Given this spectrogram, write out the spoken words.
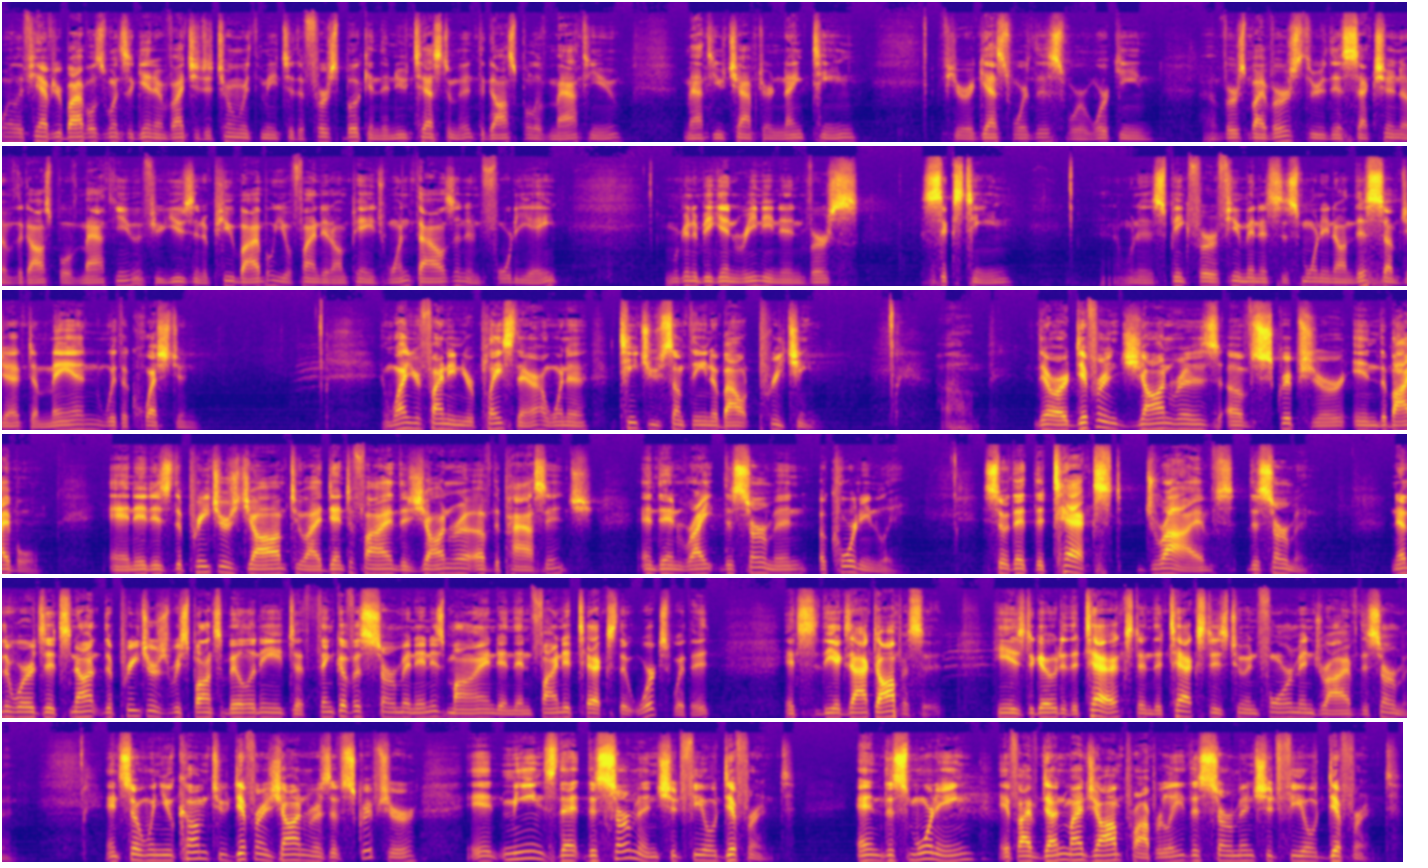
Well, if you have your Bibles, once again, I invite you to turn with me to the first book in the New Testament, the Gospel of Matthew, Matthew chapter 19. If you're a guest with us, we're working uh, verse by verse through this section of the Gospel of Matthew. If you're using a Pew Bible, you'll find it on page 1048. And we're going to begin reading in verse 16. I want to speak for a few minutes this morning on this subject a man with a question. And while you're finding your place there, I want to teach you something about preaching. Um, there are different genres of scripture in the Bible, and it is the preacher's job to identify the genre of the passage and then write the sermon accordingly so that the text drives the sermon. In other words, it's not the preacher's responsibility to think of a sermon in his mind and then find a text that works with it. It's the exact opposite. He is to go to the text, and the text is to inform and drive the sermon. And so when you come to different genres of Scripture, it means that the sermon should feel different. And this morning, if I've done my job properly, this sermon should feel different.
